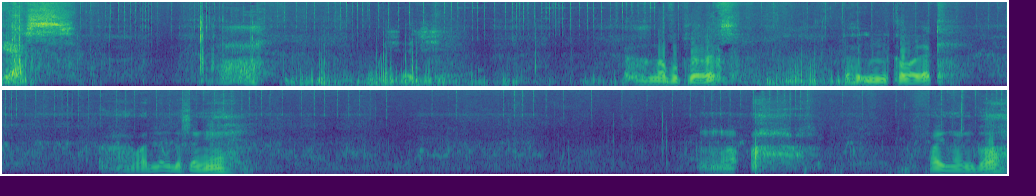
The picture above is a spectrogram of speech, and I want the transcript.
Yes! Siedzi. Znowu Prorex. Trochę inny kolorek. Ładne uderzenie. No. Fajna ryba.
